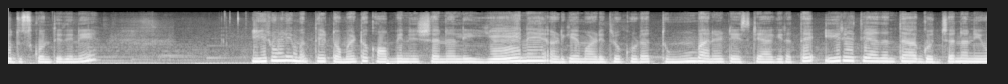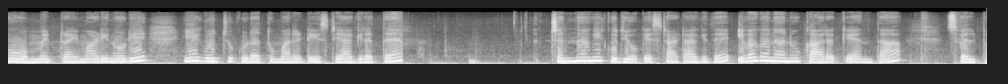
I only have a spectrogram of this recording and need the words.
ಕುದಿಸ್ಕೊತಿದ್ದೀನಿ. ಈರುಳ್ಳಿ ಮತ್ತು ಟೊಮೆಟೊ ಕಾಂಬಿನೇಷನಲ್ಲಿ ಏನೇ ಅಡುಗೆ ಮಾಡಿದರೂ ಕೂಡ ತುಂಬಾ ಟೇಸ್ಟಿಯಾಗಿರುತ್ತೆ ಈ ರೀತಿಯಾದಂತಹ ಗೊಜ್ಜನ್ನು ನೀವು ಒಮ್ಮೆ ಟ್ರೈ ಮಾಡಿ ನೋಡಿ, ಈ ಗೊಜ್ಜು ಕೂಡ ತುಂಬಾ ಟೇಸ್ಟಿಯಾಗಿರುತ್ತೆ ಚೆನ್ನಾಗಿ ಕುದಿಯೋಕೆ ಸ್ಟಾರ್ಟ್ ಆಗಿದೆ. ಇವಾಗ ನಾನು ಖಾರಕ್ಕೆ ಅಂತ ಸ್ವಲ್ಪ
